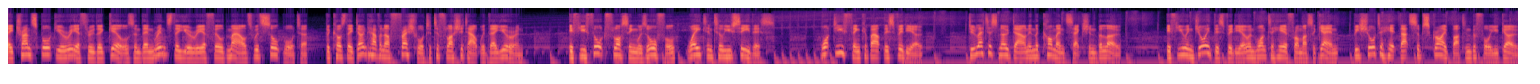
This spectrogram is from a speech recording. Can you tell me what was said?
They transport urea through their gills and then rinse their urea-filled mouths with salt water, because they don't have enough fresh water to flush it out with their urine. If you thought flossing was awful, wait until you see this. What do you think about this video? Do let us know down in the comment section below. If you enjoyed this video and want to hear from us again, be sure to hit that subscribe button before you go.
